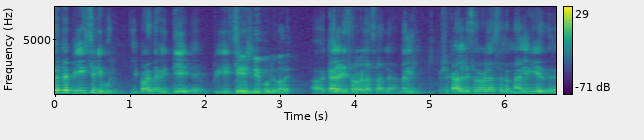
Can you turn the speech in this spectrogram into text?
ഇവരുടെ പി എച്ച് ഡി പോലും ഈ പറയുന്ന വിദ്യയുടെ പി പി എച്ച് ഡി പോലും അതെ. കാലടി സർവകലാശാല നൽകി. പക്ഷേ കാലടി സർവകലാശാല നൽകിയത്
